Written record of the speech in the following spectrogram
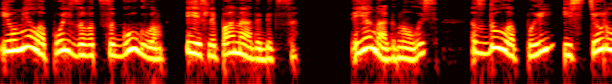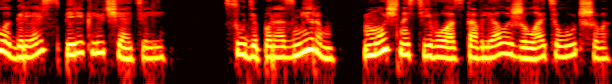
и умела пользоваться гуглом, если понадобится. Я нагнулась, сдула пыль и стерла грязь с переключателей. Судя по размерам, мощность его оставляла желать лучшего.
